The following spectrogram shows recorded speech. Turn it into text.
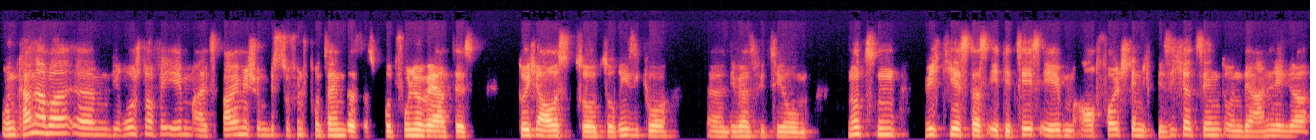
und kann aber ähm, die Rohstoffe eben als Beimischung bis zu 5% des, des Portfoliowertes durchaus zur, zur Risikodiversifizierung nutzen. Wichtig ist, dass ETCs eben auch vollständig besichert sind und der Anleger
